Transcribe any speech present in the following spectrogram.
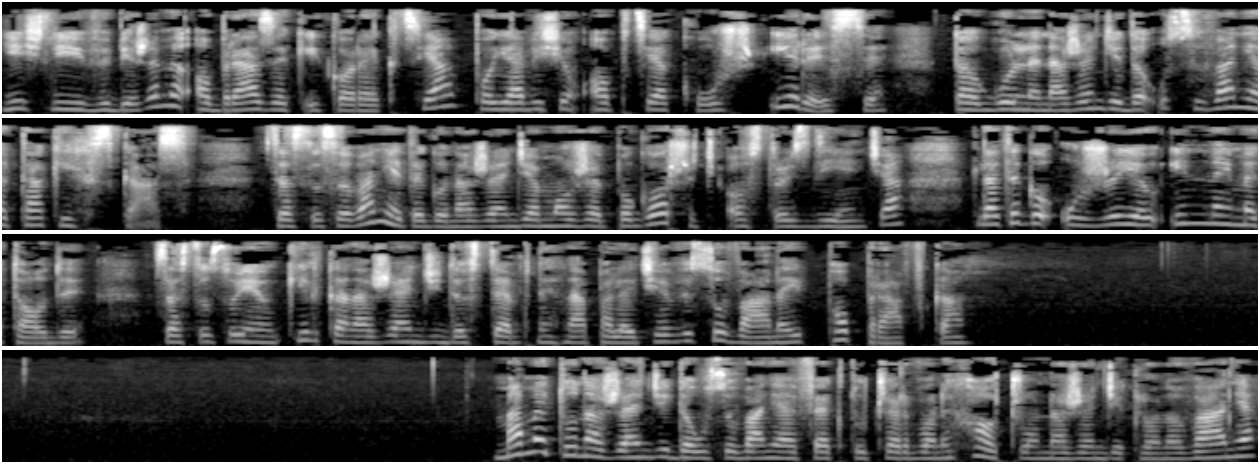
Jeśli wybierzemy obrazek i korekcja, pojawi się opcja kurz i rysy. To ogólne narzędzie do usuwania takich skaz. Zastosowanie tego narzędzia może pogorszyć ostrość zdjęcia, dlatego użyję innej metody. Zastosuję kilka narzędzi dostępnych na palecie wysuwanej poprawka. Mamy tu narzędzie do usuwania efektu czerwonych oczu, narzędzie klonowania,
